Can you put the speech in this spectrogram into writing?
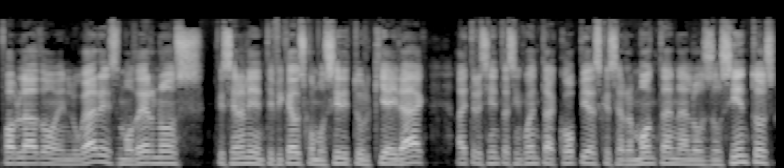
Fue hablado en lugares modernos que serán identificados como Siria, Turquía, Irak. Hay 350 copias que se remontan a los 200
